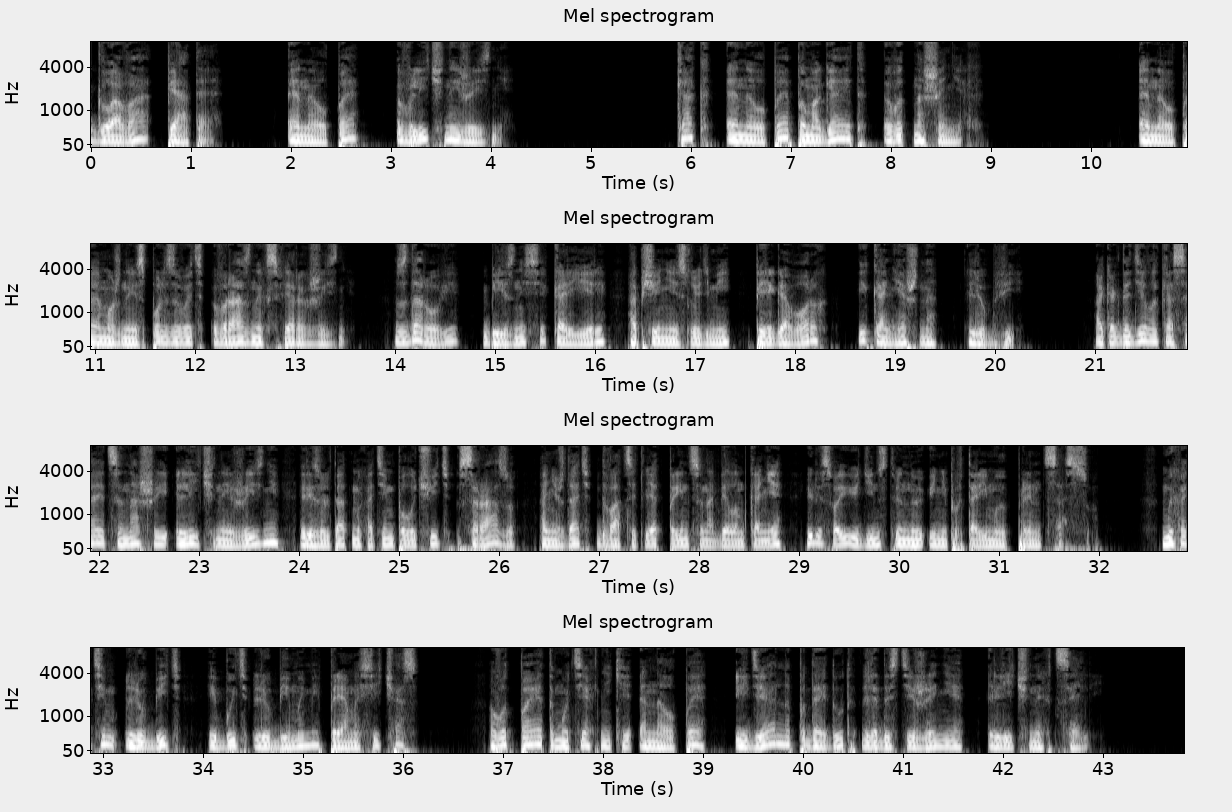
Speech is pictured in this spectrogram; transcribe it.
Глава 5. НЛП в личной жизни. Как НЛП помогает в отношениях? НЛП можно использовать в разных сферах жизни. Здоровье, бизнесе, карьере, общении с людьми, переговорах и, конечно, любви. А когда дело касается нашей личной жизни, результат мы хотим получить сразу, а не ждать 20 лет принца на белом коне или свою единственную и неповторимую принцессу. Мы хотим любить и быть любимыми прямо сейчас. Вот поэтому техники НЛП идеально подойдут для достижения личных целей.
